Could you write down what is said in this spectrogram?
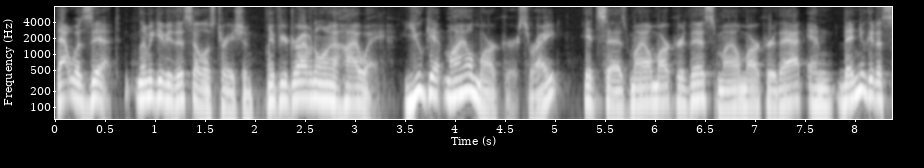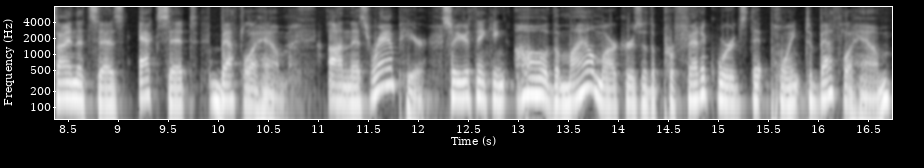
that was it. Let me give you this illustration. If you're driving along a highway, you get mile markers, right? It says mile marker this, mile marker that, and then you get a sign that says exit Bethlehem on this ramp here. So you're thinking, oh, the mile markers are the prophetic words that point to Bethlehem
